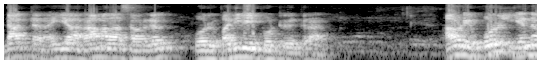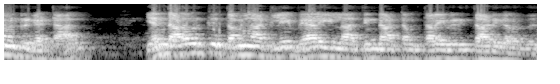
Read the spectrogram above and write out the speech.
டாக்டர் ஐயா ராமதாஸ் அவர்கள் ஒரு பதிவை போட்டிருக்கிறார். அவருடைய பொருள் என்னவென்று கேட்டால் எந்த அளவிற்கு தமிழ்நாட்டிலே வேலையில்லா திண்டாட்டம் தலைவிரித்தாடுகிறது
